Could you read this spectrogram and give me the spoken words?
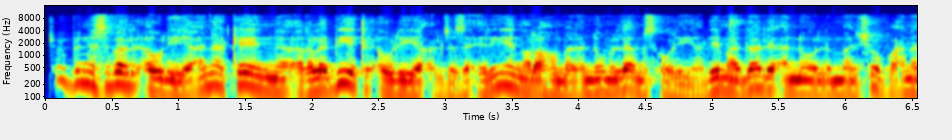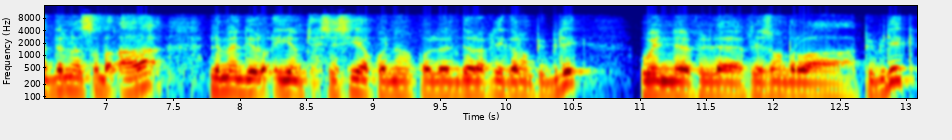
شوف بالنسبة للأولياء أنا كاين أغلبية الأولياء الجزائريين راهم عندهم لا مسؤولية. لماذا؟ لأنه لما نشوف إحنا درنا صبر آراء لما نديروا أيام تحسيسية قلنا نقولوا نديروها في لي كرون بيبليك وين في les endroits publics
